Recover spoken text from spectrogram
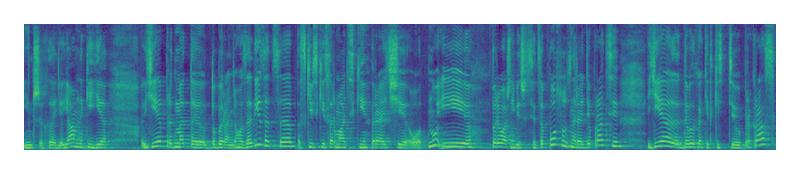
інших е, ямники є. Є предмети доби раннього заліза, це скіфські сарматські речі. От. Ну і переважній більшості це посуд, знаряддя праці, є невелика кількість прикрас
